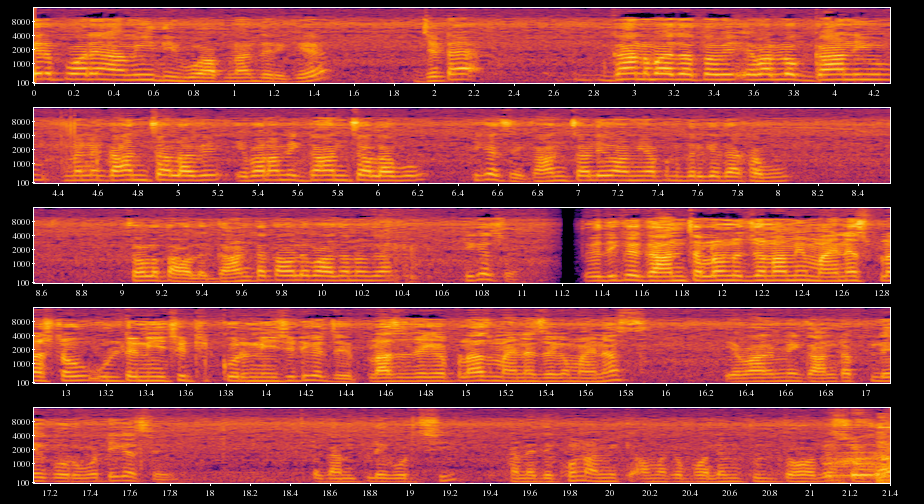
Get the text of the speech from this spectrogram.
এরপরে আমি দিব আপনাদেরকে, যেটা গান বাজাতে হবে এবার লোক গান মানে গান চালাবে এবার আমি গান চালাবো ঠিক আছে? গান চালিয়েও আমি আপনাদেরকে দেখাবো। চলো তাহলে গানটা তাহলে বাজানো যাক ঠিক আছে? তো এদিকে গান চালানোর জন্য আমি মাইনাস প্লাসটাও উল্টে নিয়েছি ঠিক করে নিয়েছি ঠিক আছে? প্লাসের জায়গায় প্লাস মাইনাস জায়গায় মাইনাস এবার আমি গানটা প্লে করব ঠিক আছে? গান প্লে করছি। এখানে দেখুন আমি আমাকে ভলিউম তুলতে হবে সোজা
